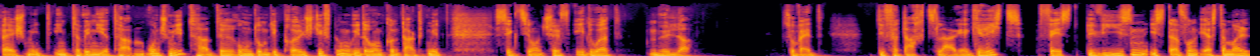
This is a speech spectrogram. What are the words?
bei Schmidt interveniert haben. Und Schmidt hatte rund um die Pröll-Stiftung wiederum Kontakt mit Sektionschef Eduard Müller. Soweit die Verdachtslage. Gerichtsfest bewiesen ist davon erst einmal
